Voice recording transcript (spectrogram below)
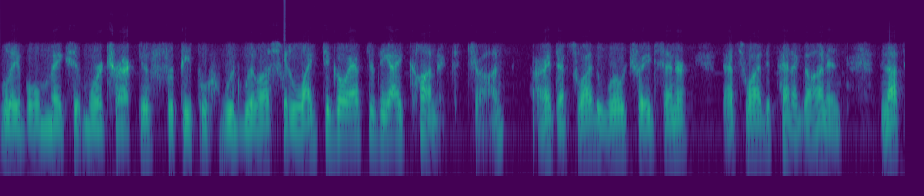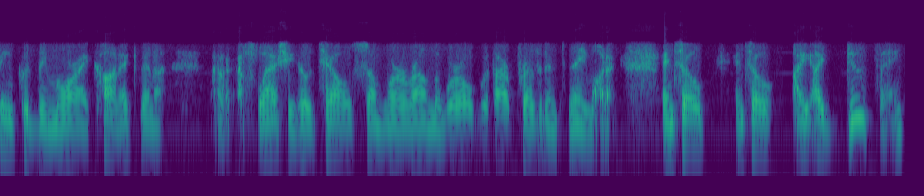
label makes it more attractive for people who would will us would like to go after the iconic, John. All right, that's why the World Trade Center, that's why the Pentagon, and nothing could be more iconic than a, a, a flashy hotel somewhere around the world with our president's name on it. And so, and so, I, I do think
